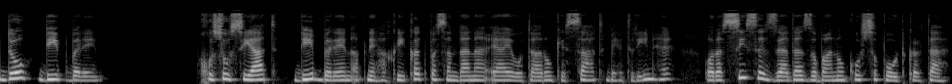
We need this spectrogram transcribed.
दो डीप ब्रेन खसूसियात डीप ब्रेन अपने हकीकत पसंदाना ए उतारों के साथ बेहतरीन है और अस्सी से ज़्यादा ज़बानों को सपोर्ट करता है।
